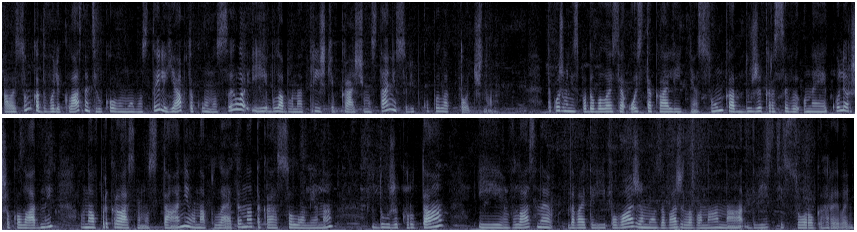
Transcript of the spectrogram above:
Але сумка доволі класна, цілково в моєму стилі. Я б таку носила і була б вона трішки в кращому стані, собі б купила точно. Також мені сподобалася ось така літня сумка, дуже красивий у неї колір шоколадний. Вона в прекрасному стані, вона плетена, така солом'яна, дуже крута. І, власне, давайте її поважимо. Заважила вона на 240 гривень.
